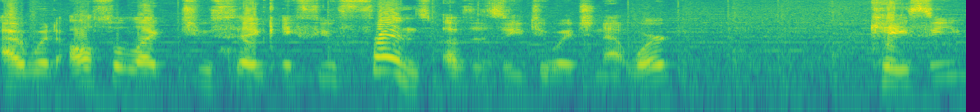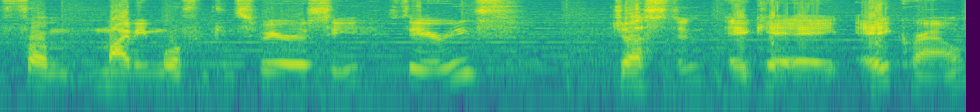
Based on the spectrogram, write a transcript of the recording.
I would also like to thank a few friends of the Z2H network Casey from Mighty Morphin Conspiracy Theories, Justin, aka A Crown,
